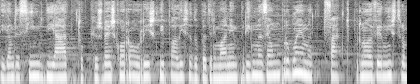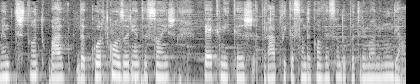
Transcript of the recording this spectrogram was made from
digamos assim, imediato, que os bens corram o risco de ir para a lista do património em perigo, mas é um problema, de facto, por não haver um instrumento de gestão adequado, de acordo com as orientações técnicas para a aplicação da Convenção do Património Mundial.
